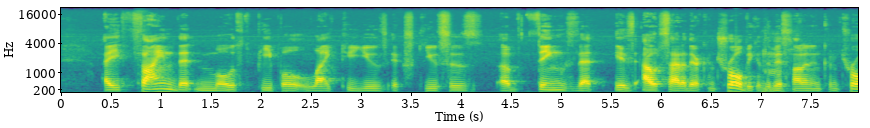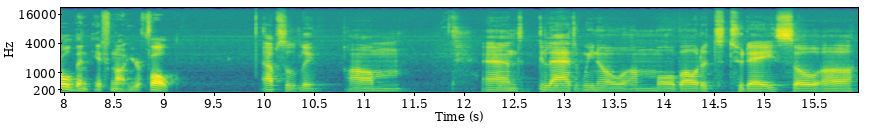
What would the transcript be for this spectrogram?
I find that most people like to use excuses of things that is outside of their control because mm-hmm. if it's not in control, then it's not your fault. Absolutely. Um, and glad we know um, more about it today. So, uh,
